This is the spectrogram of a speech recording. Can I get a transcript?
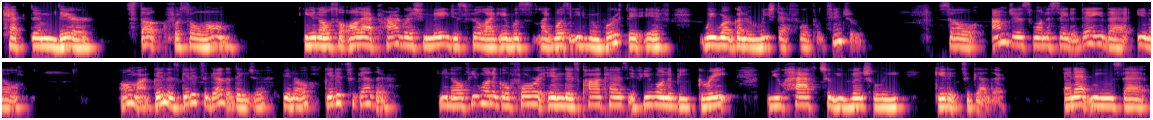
kept them there stuck for so long. You know, so all that progress you made just feel like it was like wasn't even worth it if we weren't going to reach that full potential. So I'm just want to say today that, you know, oh my goodness, get it together, Deja. You know, get it together. You know, if you want to go forward in this podcast, if you want to be great, you have to eventually get it together. And that means that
